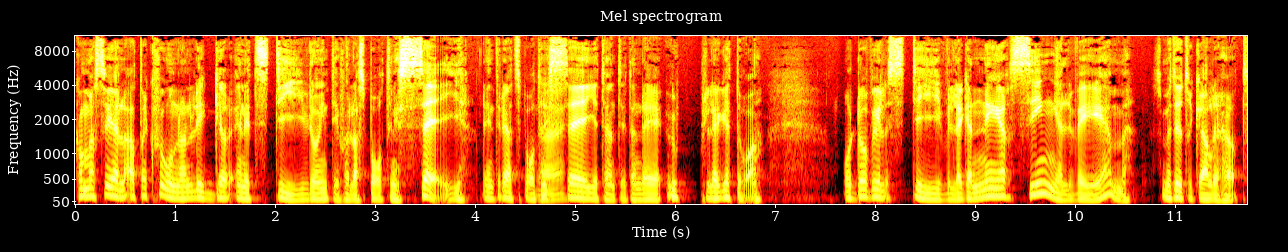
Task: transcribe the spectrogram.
kommersiella attraktioner ligger enligt Steve då inte i själva sporten i sig. Det är inte det att sporten i Nej. sig är töntigt, utan det är upplägget då. Och då vill Steve lägga ner singel-VM, som ett uttryck jag aldrig hört.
